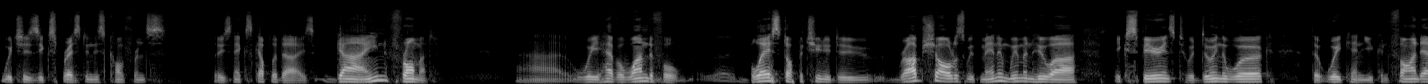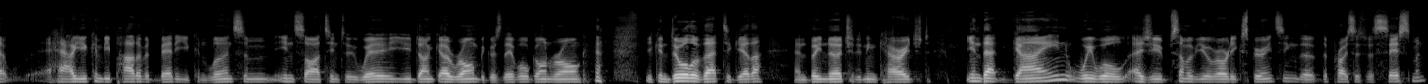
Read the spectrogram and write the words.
which is expressed in this conference these next couple of days. Gain from it. Uh, we have a wonderful, uh, blessed opportunity to rub shoulders with men and women who are experienced, who are doing the work, that we can you can find out how you can be part of it better. You can learn some insights into where you don't go wrong because they've all gone wrong. you can do all of that together and be nurtured and encouraged. In that gain, we will, as you some of you are already experiencing, the, the process of assessment.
